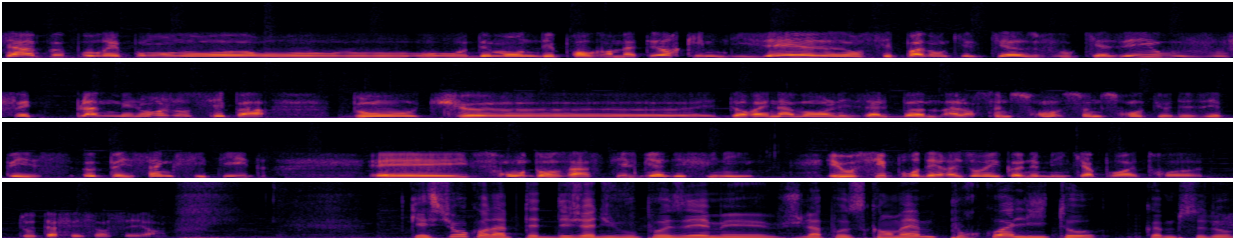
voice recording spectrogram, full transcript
c'est un peu pour répondre aux, aux- aux demandes des programmateurs qui me disaient euh, on ne sait pas dans quelle case vous casez ou vous faites plein de mélanges, on ne sait pas. Donc euh, dorénavant les albums, alors ce ne seront, ce ne seront que des EP, EP 5-6 titres et ils seront dans un style bien défini. Et aussi pour des raisons économiques, hein, pour être euh, tout à fait sincère. Question qu'on a peut-être déjà dû vous poser, mais je la pose quand même. Pourquoi Lito comme pseudo?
